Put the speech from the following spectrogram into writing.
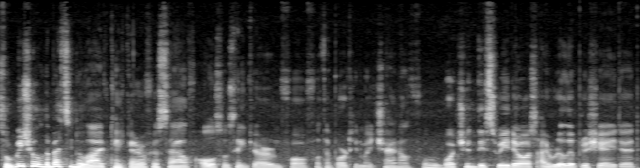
so wish you all the best in your life, take care of yourself. Also thank you Aaron for, for supporting my channel, for watching these videos. I really appreciate it.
